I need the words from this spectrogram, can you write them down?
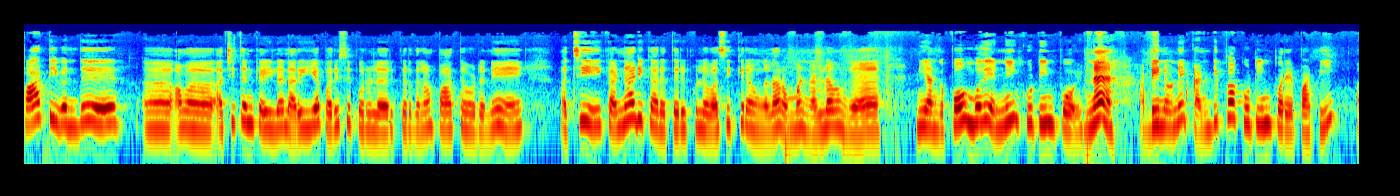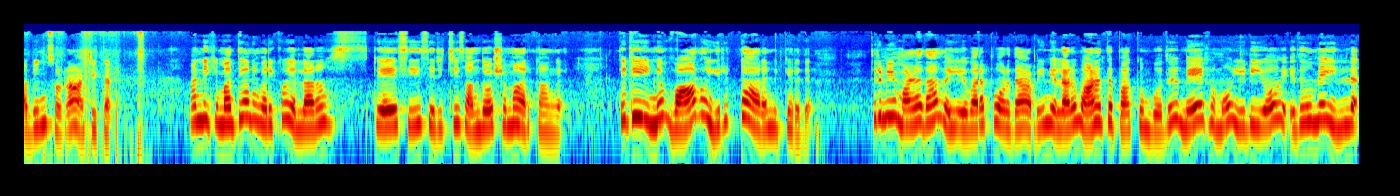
பாட்டி வந்து அவன் அச்சித்தன் கையில் நிறைய பரிசு பொருளை இருக்கிறதெல்லாம் பார்த்த உடனே அச்சி கண்ணாடிக்கார தெருக்குள்ளே வசிக்கிறவங்கலாம் ரொம்ப நல்லவங்க. நீ அங்கே போகும்போது என்னையும் கூட்டின்னு போ. என்ன? அப்படின்னோடனே கண்டிப்பாக கூட்டின்னு போகிறேன் பாட்டி அப்படின்னு சொல்கிறான் அச்சித்தன் அன்றைக்கி மத்தியானம் வரைக்கும் எல்லாரும் பேசி சிரித்து சந்தோஷமாக இருக்காங்க. திடீர்னு வானம் இருட்ட ஆரம்பிக்கிறது. திரும்பியும் மழை தான் வெய்ய வரப்போகிறதா அப்படின்னு எல்லாரும் வானத்தை பார்க்கும்போது மேகமோ இடியோ எதுவுமே இல்லை.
